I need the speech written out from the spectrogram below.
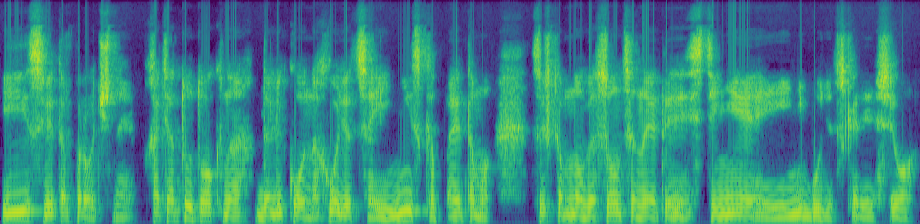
и светопрочные. Хотя тут окна далеко находятся и низко, поэтому слишком много солнца на этой стене и не будет, скорее всего.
